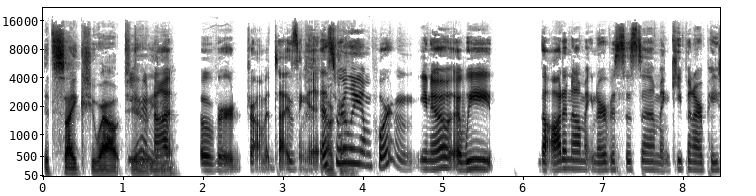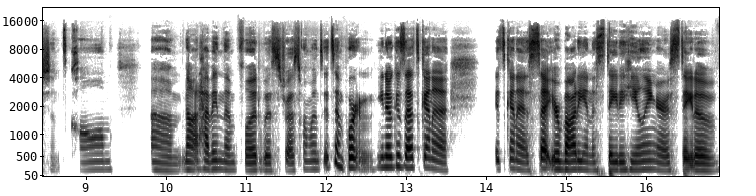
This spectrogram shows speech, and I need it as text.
it psychs you out too. You're you not know? over dramatizing it. It's okay. really important. You know, uh, we the autonomic nervous system and keeping our patients calm. Um, not having them flood with stress hormones, it's important, you know, because that's gonna it's going to set your body in a state of healing or a state of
